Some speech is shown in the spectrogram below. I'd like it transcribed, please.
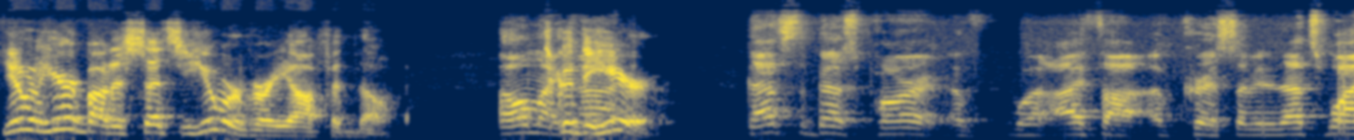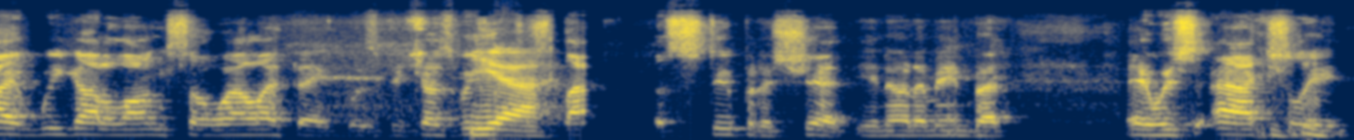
You don't hear about his sense of humor very often, though. oh my It's good god, to hear. That's the best part of what I thought of Chris. I mean, that's why we got along so well. I think was because we Yeah. just laugh at the stupidest shit. You know what I mean? But it was actually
